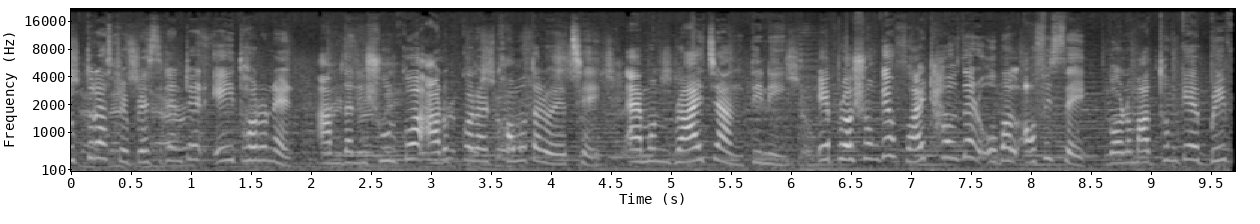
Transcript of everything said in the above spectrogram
যুক্তরাষ্ট্রের প্রেসিডেন্টের এই ধরনের আমদানি শুল্ক আরোপ করার ক্ষমতা রয়েছে এমন রায় চান তিনি। এ প্রসঙ্গে হোয়াইট হাউসের ওভাল অফিসে গণমাধ্যমকে ব্রিফ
